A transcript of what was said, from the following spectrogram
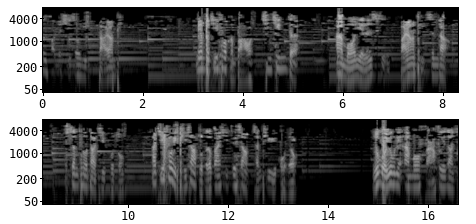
更好的吸收保养品。面部肌肤很薄，轻轻的按摩也能使保养品渗到渗透到肌肤中。那肌肤与皮下组织的关系就像陈皮与果肉，如果用力按摩，反而会让肌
